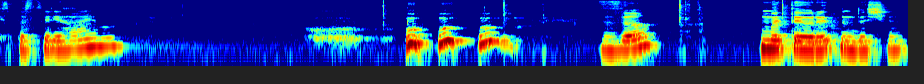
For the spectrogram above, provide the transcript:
І спостерігаємо. За метеоритним дощем.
